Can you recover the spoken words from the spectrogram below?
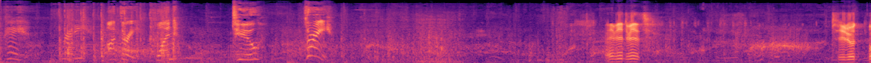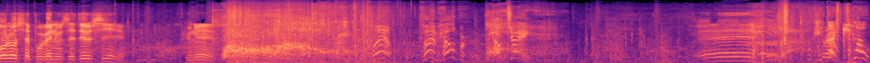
Okay. Ready? On three. One, two, three. Allez, vite, vite Si l'autre bolo, ça pouvait nous aider aussi Punaise Clem! Clem, help her! Help Jane! Okay, Track. go, go.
